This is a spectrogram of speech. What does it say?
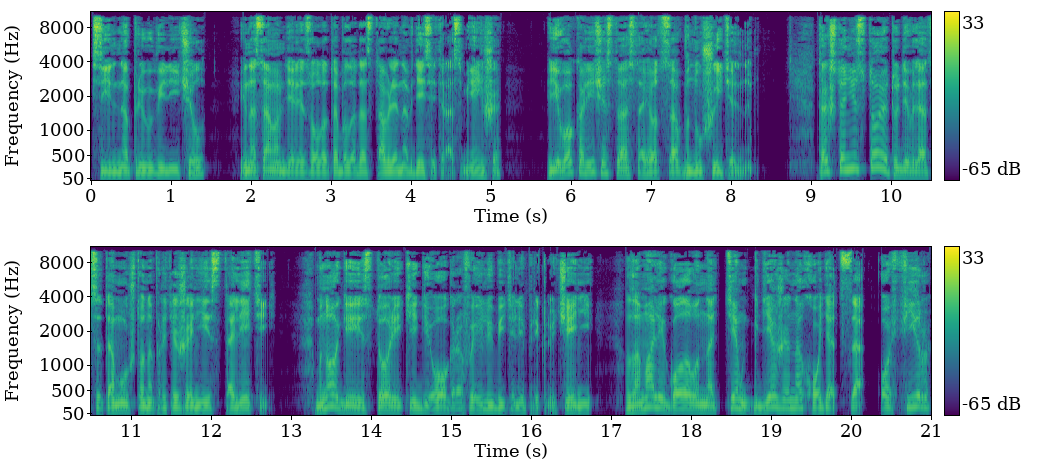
сильно преувеличил, и на самом деле золото было доставлено в 10 раз меньше, его количество остается внушительным. Так что не стоит удивляться тому, что на протяжении столетий многие историки, географы и любители приключений ломали голову над тем, где же находятся Офир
